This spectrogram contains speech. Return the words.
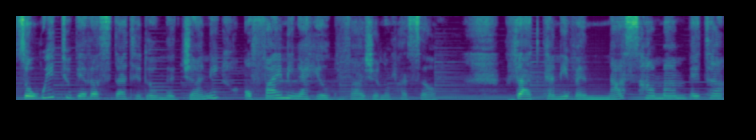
So we together started on the journey of finding a healed version of herself that can even nurse her mom better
